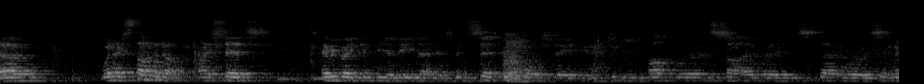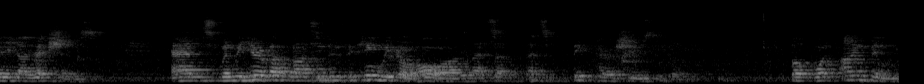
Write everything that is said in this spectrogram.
Um, I started up, I said, everybody can be a leader, and it's been said before today, you have to lead upwards, sideways, downwards, in many directions. And when we hear about Martin Luther King, we go, oh, that's, a, that's a big pair of shoes to fill. But what I've been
